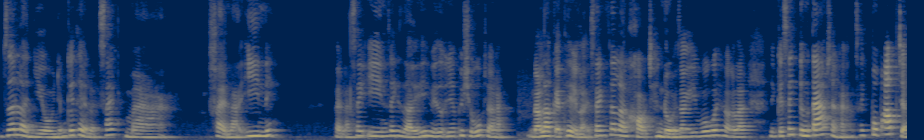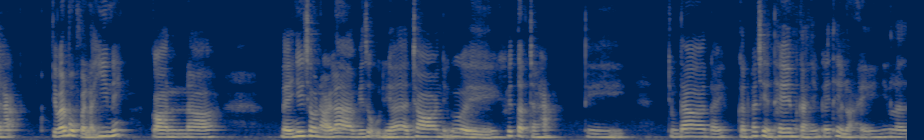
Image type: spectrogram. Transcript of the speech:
Rất là nhiều những cái thể loại sách mà phải là in ấy phải là sách in, sách giấy, ví dụ như picture book chẳng hạn. Đó là cái thể loại sách rất là khó chuyển đổi sang ebook ấy, hoặc là những cái sách tương tác chẳng hạn, sách pop up chẳng hạn, thì bắt buộc phải là in ấy. Còn ờ, đấy, như châu nói là ví dụ như là cho những người khuyết tật chẳng hạn, thì chúng ta, đấy, cần phát triển thêm cả những cái thể loại như là,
